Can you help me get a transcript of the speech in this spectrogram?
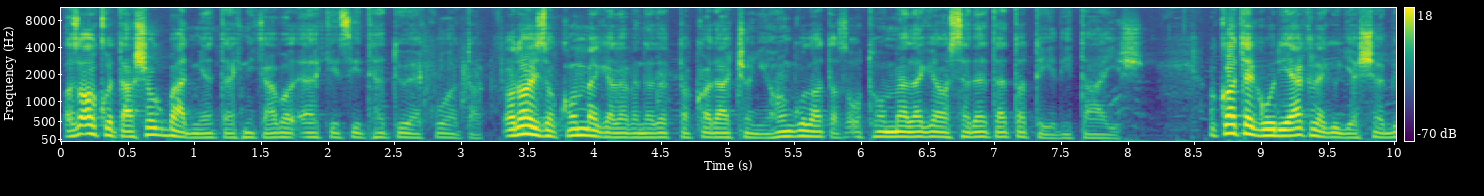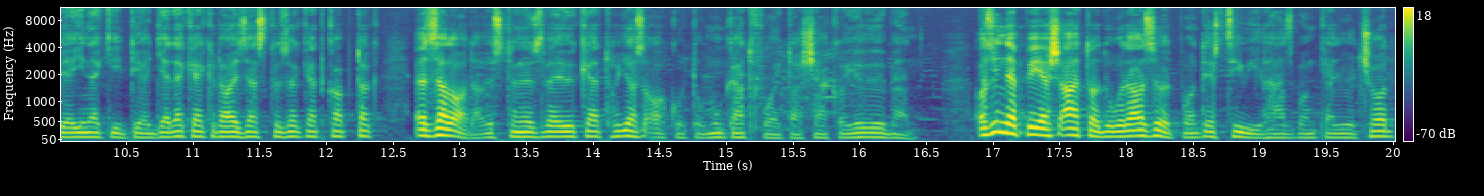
Az alkotások bármilyen technikával elkészíthetőek voltak. A rajzokon megelevenedett a karácsonyi hangulat, az otthon melege, a szeretet, a téli táj is. A kategóriák legügyesebbjeinek itt a gyerekek rajzeszközöket kaptak, ezzel arra ösztönözve őket, hogy az alkotó munkát folytassák a jövőben. Az ünnepélyes átadóra a Zöldpont és Civilházban került sor,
